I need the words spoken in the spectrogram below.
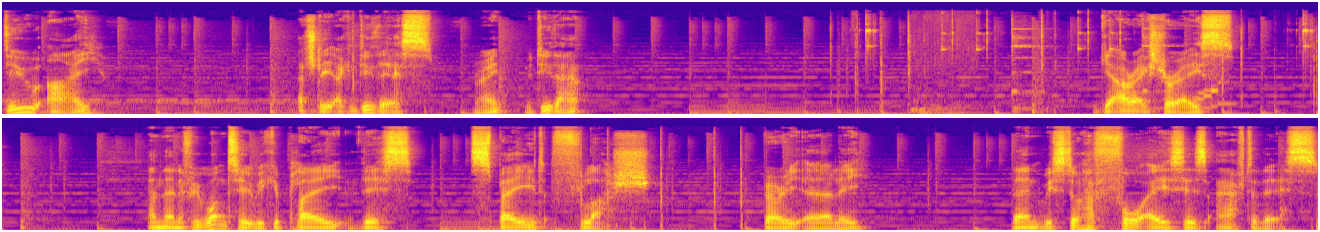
Do I... Actually, I can do this, right? We do that. Get our extra ace. And then if we want to, we could play this spade flush very early. Then we still have four aces after this.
